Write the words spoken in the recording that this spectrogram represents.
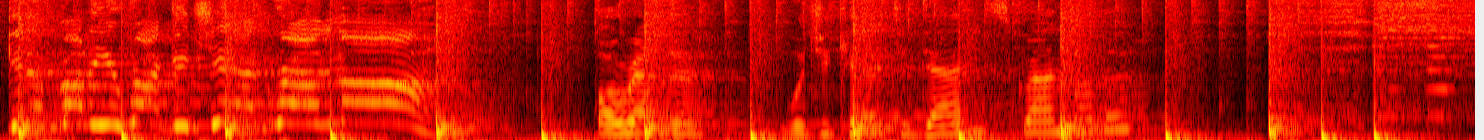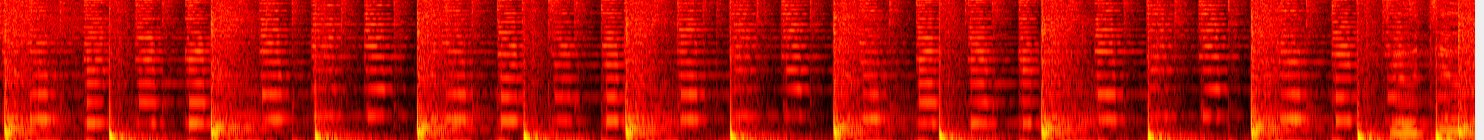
Get up out of your rocking chair, Grandma! Or rather, would you care to dance, Grandmother? Do. Do,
